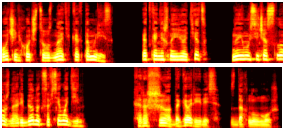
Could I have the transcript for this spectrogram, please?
очень хочется узнать, как там Лис. Это, конечно, ее отец, но ему сейчас сложно, а ребенок совсем один». «Хорошо, договорились», — вздохнул муж.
